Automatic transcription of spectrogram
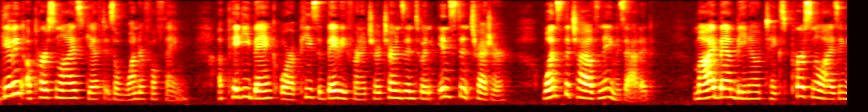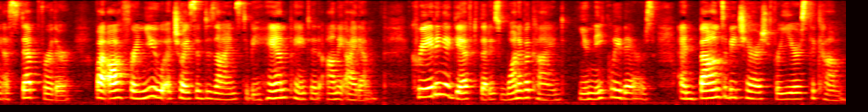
Giving a personalized gift is a wonderful thing. A piggy bank or a piece of baby furniture turns into an instant treasure once the child's name is added. My Bambino takes personalizing a step further by offering you a choice of designs to be hand painted on the item, creating a gift that is one of a kind, uniquely theirs, and bound to be cherished for years to come.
